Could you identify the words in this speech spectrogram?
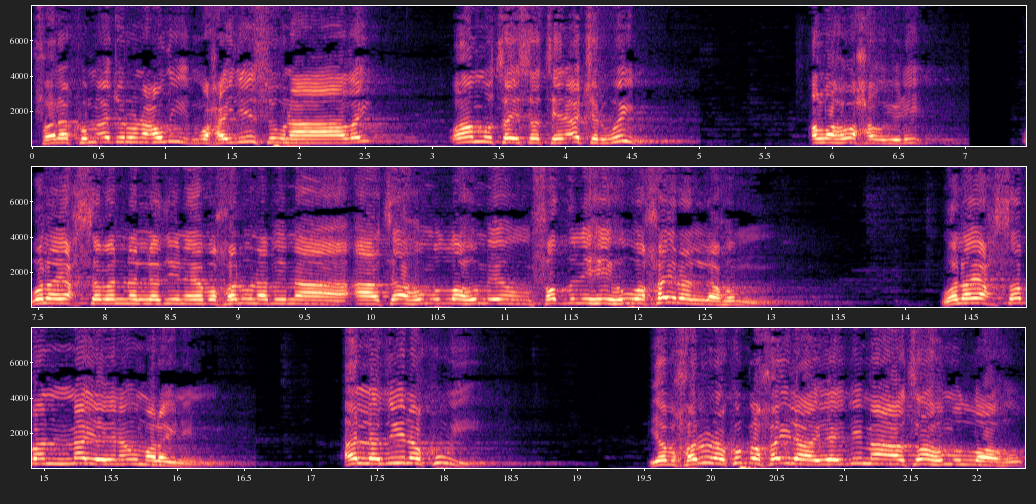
falakum ajrun cadiim. Waxaa idiin sugnaaday oo mutaysateen ajar weyn. Allah waxa uu yidhi walaa yaxsabanna aladiina yabkhaluuna bima aataahum allahu min fadlihi huwa khayran lahum walaa yaxsabanna yayna u malaynin aladiina kuwii yabkhaluuna ku bakhaylaayay bima aataahum allaahu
